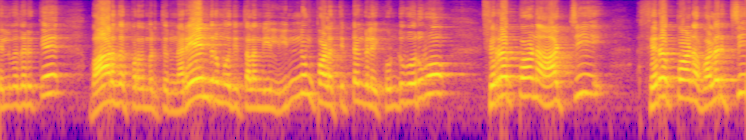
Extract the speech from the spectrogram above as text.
செல்வதற்கு பாரத பிரதமர் திரு நரேந்திர மோடி தலைமையில் இன்னும் பல திட்டங்களை கொண்டு வருவோம். சிறப்பான ஆட்சி சிறப்பான வளர்ச்சி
